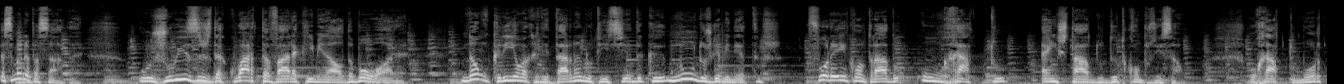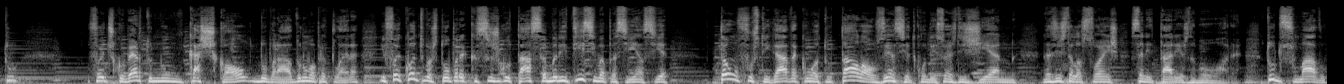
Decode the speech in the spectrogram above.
A semana passada, os juízes da Quarta Vara Criminal da Boa Hora não queriam acreditar na notícia de que num dos gabinetes fora encontrado um rato em estado de decomposição. O rato morto foi descoberto num cachecol dobrado numa prateleira e foi quanto bastou para que se esgotasse a meritíssima paciência tão fustigada com a total ausência de condições de higiene nas instalações sanitárias da Boa Hora. Tudo somado,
